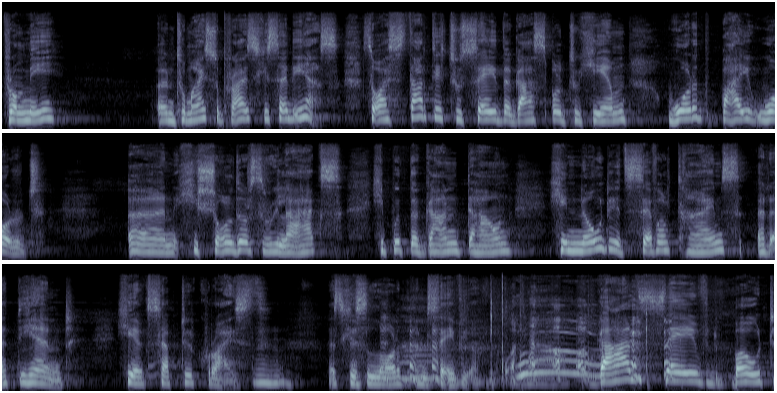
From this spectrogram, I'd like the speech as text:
from me? And to my surprise, he said yes. So I started to say the gospel to him word by word. And his shoulders relaxed. He put the gun down. He noted several times that at the end, he accepted Christ. Mm -hmm as his Lord and Savior. Wow. God saved both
